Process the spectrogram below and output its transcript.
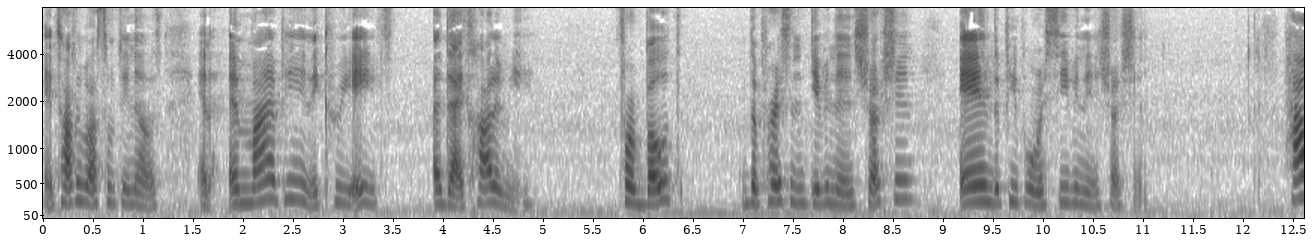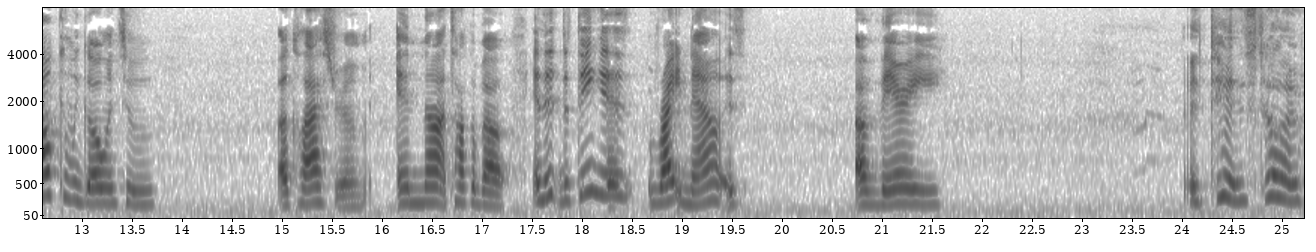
and talking about something else. And in my opinion, it creates a dichotomy for both the person giving the instruction and the people receiving the instruction. How can we go into a classroom and not talk about and the, the thing is right now is a very intense time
